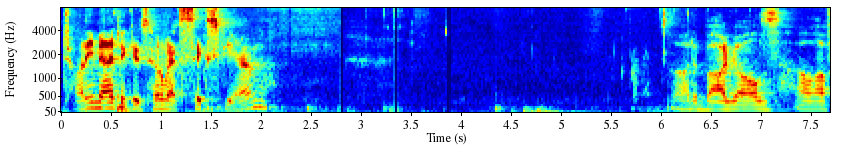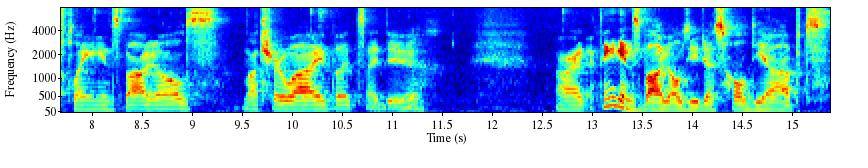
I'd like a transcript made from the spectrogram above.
Johnny Magic is home at 6 p.m. Oh, the Boggles. I love playing against Boggles. Not sure why, but I do. Alright, I think against Boggles you just hold the opt.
